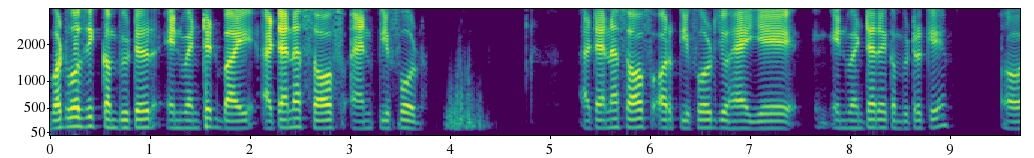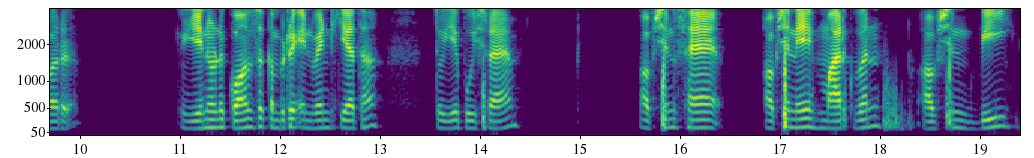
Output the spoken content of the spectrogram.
what What was the computer invented by Atanasoff and Clifford? Atanasoff और क्लिफोर्ड जो है, ये इन्वेंटर है कंप्यूटर के और ये इन्होंने कौन सा कंप्यूटर इन्वेंट किया था? तो ये पूछ रहा है। ऑप्शंस हैं option A mark one option B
